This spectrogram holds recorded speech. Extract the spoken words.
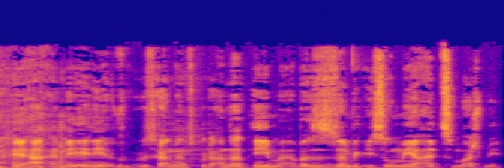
Ja, nee, nee, ist ja ein ganz guter Ansatz. Nee, aber es ist dann wirklich so mehr als zum Beispiel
